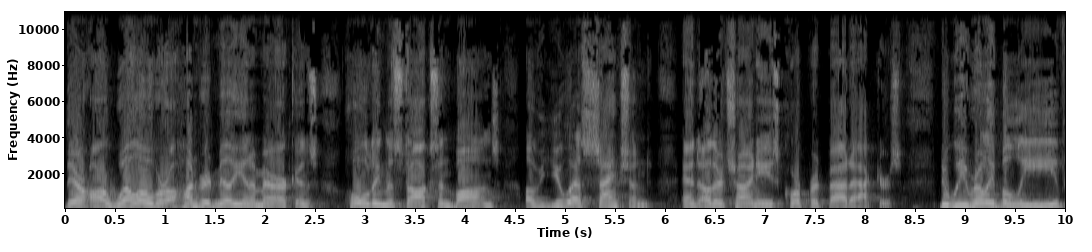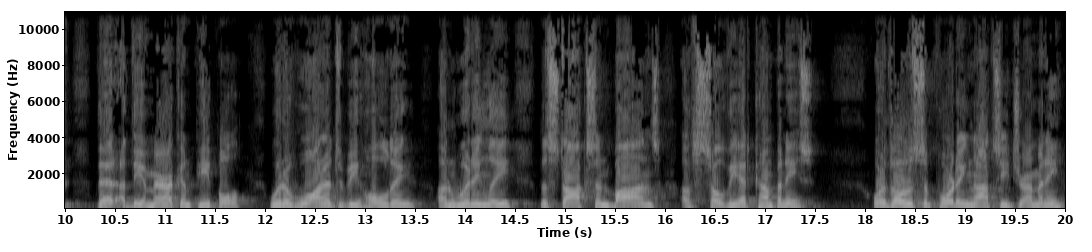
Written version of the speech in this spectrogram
There are well over 100 million Americans holding the stocks and bonds of U.S. sanctioned and other Chinese corporate bad actors. Do we really believe that the American people would have wanted to be holding unwittingly the stocks and bonds of Soviet companies or those supporting Nazi Germany?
